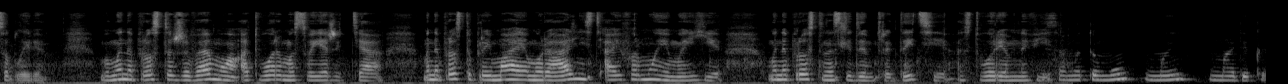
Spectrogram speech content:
Особливі. Бо ми не просто живемо, а творимо своє життя. Ми не просто приймаємо реальність, а й формуємо її. Ми не просто наслідуємо традиції, а створюємо нові. Саме тому ми медики,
